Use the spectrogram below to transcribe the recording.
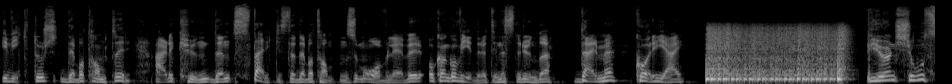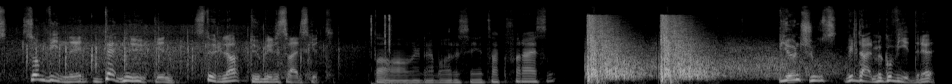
i Viktors debattanter er det kun den sterkeste debattanten som overlever og kan gå videre til neste runde. Dermed kårer jeg Bjørn Kjos som vinner denne uken. Sturla, du blir dessverre skutt. Da vil jeg bare si takk for reisen. Bjørn Kjos vil dermed gå videre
